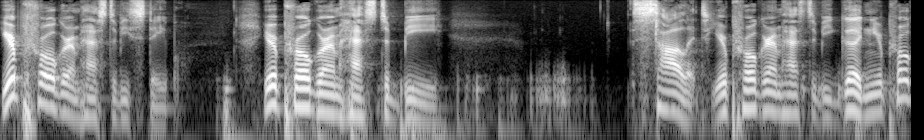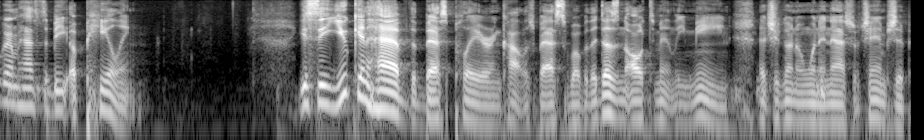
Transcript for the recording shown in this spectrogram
your program has to be stable. Your program has to be solid. Your program has to be good, and your program has to be appealing. You see, you can have the best player in college basketball, but that doesn't ultimately mean that you're going to win a national championship.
